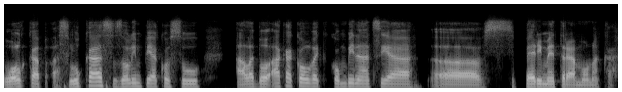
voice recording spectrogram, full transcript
Volkap a Slukas z Olympiakosu, alebo akákoľvek kombinácia uh, z perimetra Monaka.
